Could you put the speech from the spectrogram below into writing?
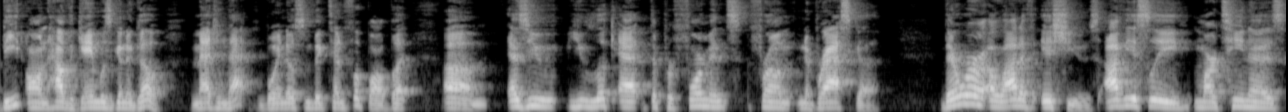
beat on how the game was going to go. Imagine that. Boy knows some Big Ten football. But um, as you you look at the performance from Nebraska, there were a lot of issues. Obviously, Martinez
